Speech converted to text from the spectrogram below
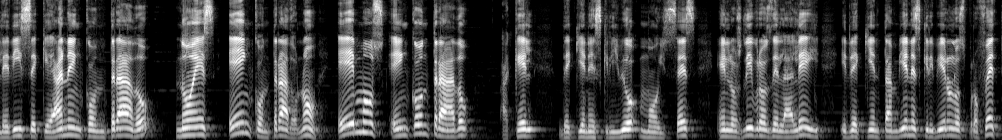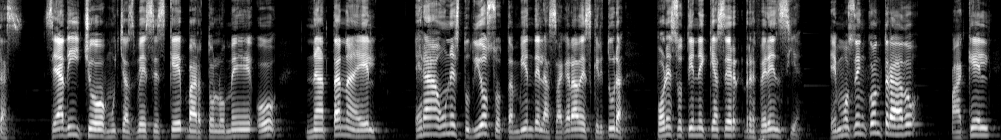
le dice que han encontrado, no es encontrado, no, hemos encontrado aquel de quien escribió Moisés en los libros de la ley y de quien también escribieron los profetas. Se ha dicho muchas veces que Bartolomé o Natanael era un estudioso también de la Sagrada Escritura, por eso tiene que hacer referencia. Hemos encontrado aquel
